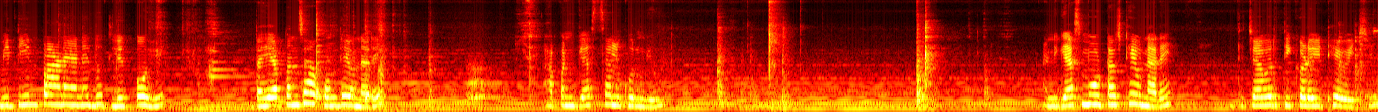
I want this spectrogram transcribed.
मी तीन पाण्याने धुतलेत पोहे. आता हे आपण झाकून ठेवणार आहे. आपण गॅस चालू करून घेऊ. आणि गॅस मोठाच ठेवणार आहे. त्याच्यावरती कढई ठेवायची.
